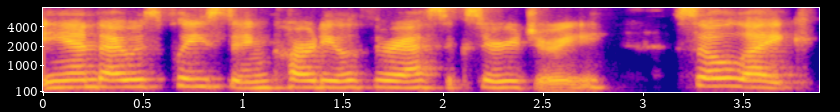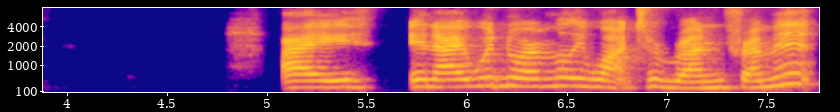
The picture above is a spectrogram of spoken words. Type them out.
And I was placed in cardiothoracic surgery. So, like, I, and I would normally want to run from it,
